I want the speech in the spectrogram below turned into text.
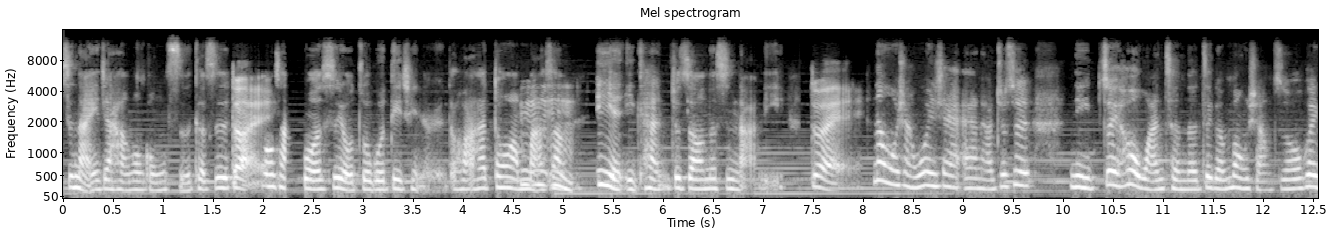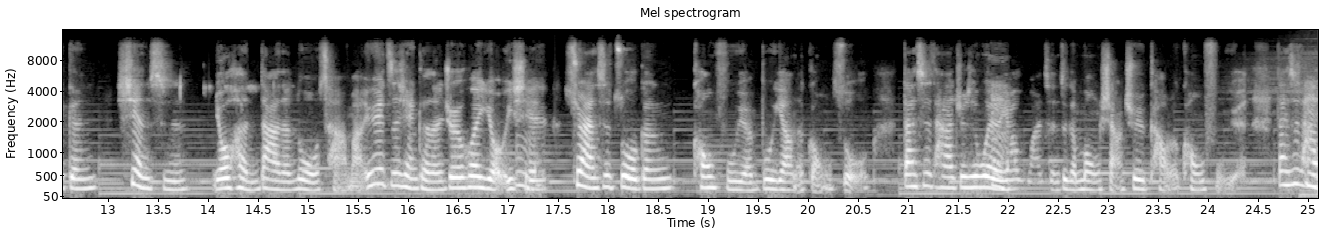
是哪一家航空公司？可是，对，通常如果是有做过地勤人员的话，他通常马上一眼一看就知道那是哪里。对，那我想问一下 Anna，，就是你最后完成了这个梦想之后，会跟现实有很大的落差嘛？因为之前可能就会有一些，虽然是做跟空服员不一样的工作，但是他就是为了要完成这个梦想去考了空服员，但是他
